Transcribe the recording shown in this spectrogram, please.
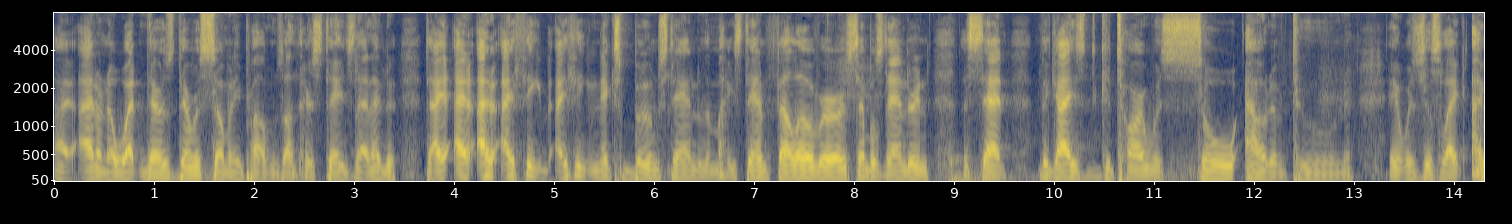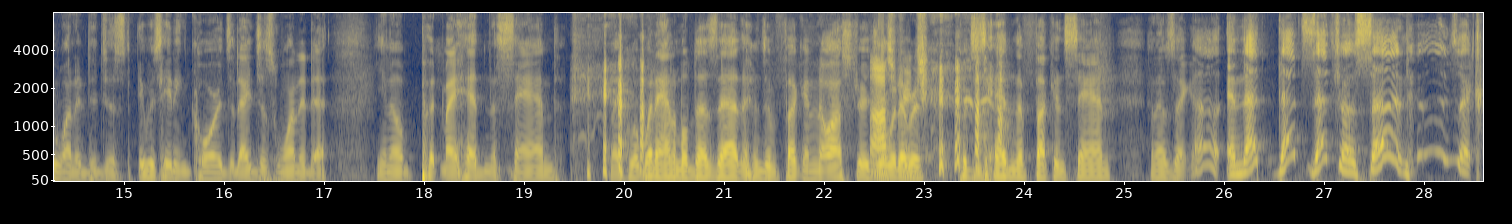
I, I don't know what there's there was so many problems on their stage that I, I I I think I think Nick's boom stand or the mic stand fell over or cymbal stand during the set. The guy's guitar was so out of tune. It was just like I wanted to just it was hitting chords and I just wanted to, you know, put my head in the sand. Like what, what animal does that? There's a fucking ostrich, or whatever puts his head in the fucking sand. And I was like, oh, and that that's Zetro's son. it's like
